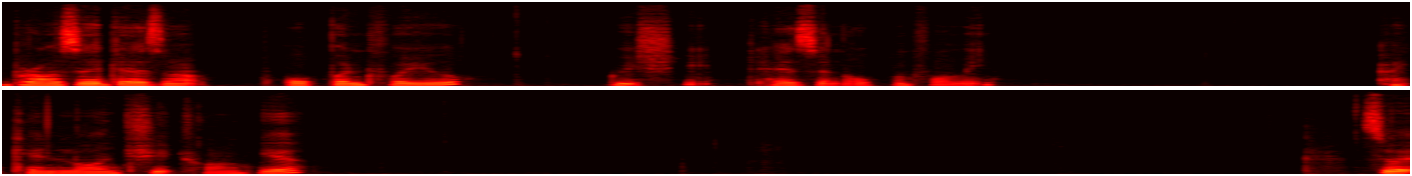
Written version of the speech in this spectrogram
browser does not open for you, which it hasn't opened for me, I can launch it from here. So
